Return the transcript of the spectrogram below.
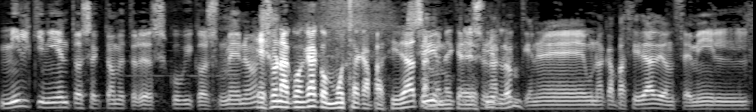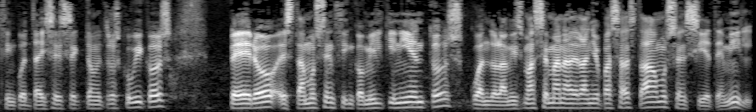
1.500 hectómetros cúbicos menos. Es una cuenca con mucha capacidad, también hay que decirlo. tiene una capacidad de 11.056 hectómetros cúbicos, pero estamos en 5.500 cuando la misma semana del año pasado estábamos en 7.000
